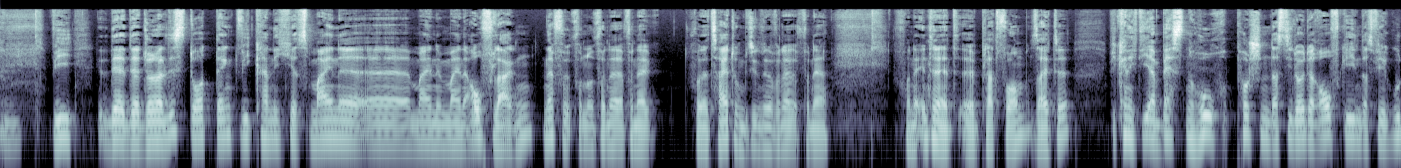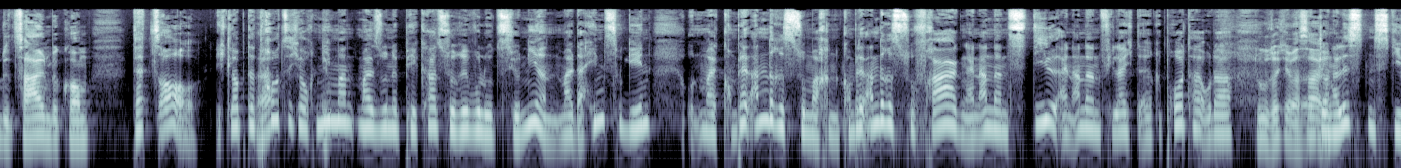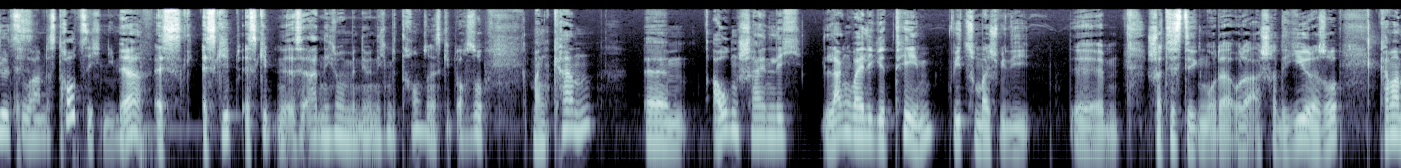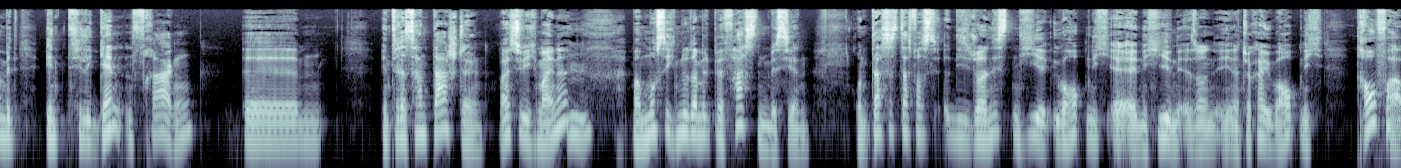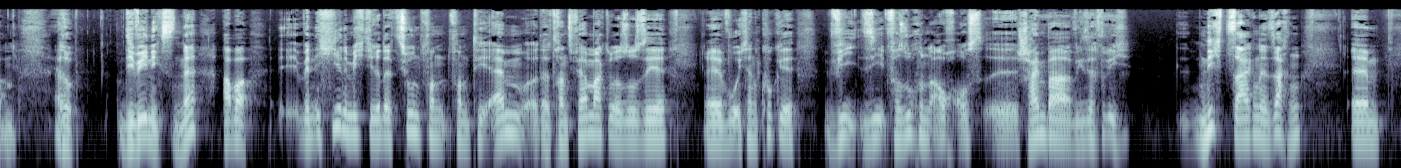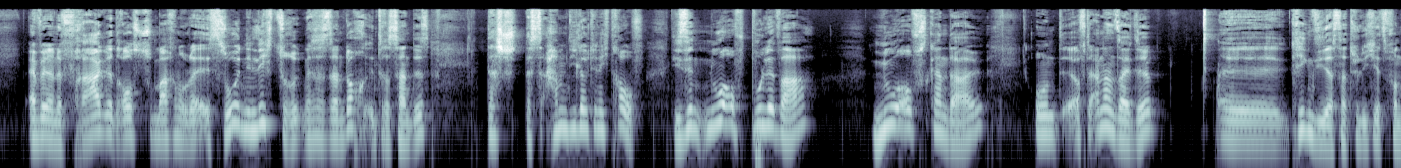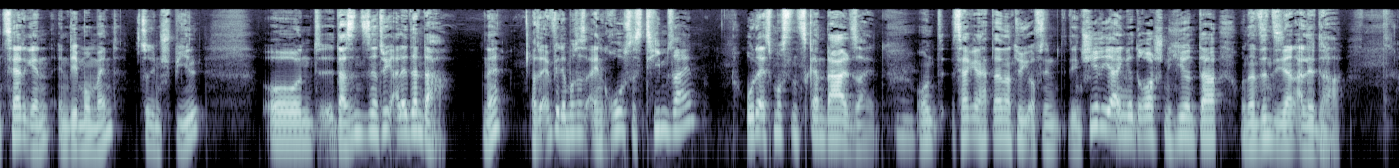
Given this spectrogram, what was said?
Wie der, der Journalist dort denkt, wie kann ich jetzt meine, äh, meine, meine Auflagen ne, von, von, von, der, von, der, von der Zeitung, beziehungsweise von der, von der, von der Internetplattform, Seite, wie kann ich die am besten hochpushen, dass die Leute raufgehen, dass wir gute Zahlen bekommen. That's all. Ich glaube, da traut sich auch niemand mal so eine PK zu revolutionieren, mal dahin zu gehen und mal komplett anderes zu machen, komplett anderes zu fragen, einen anderen Stil, einen anderen vielleicht äh, Reporter oder Du, soll ich dir was sagen? Journalistenstil zu haben. Das traut sich niemand. Ja, es, es gibt, es gibt, es hat nicht nur mit, nicht mit Traum, sondern es gibt auch so, man kann ähm, augenscheinlich langweilige Themen, wie zum Beispiel die ähm, Statistiken oder, oder Strategie oder so, kann man mit intelligenten Fragen ähm, interessant darstellen. Weißt du, wie ich meine? Man muss sich nur damit befassen ein bisschen. Und das ist das, was die Journalisten hier überhaupt nicht, äh, nicht hier, sondern in der Türkei überhaupt nicht drauf haben. Also die wenigsten, ne? Aber äh, wenn ich hier nämlich die Redaktion von von TM oder Transfermarkt oder so sehe, äh, wo ich dann gucke, wie sie versuchen auch aus äh, scheinbar, wie gesagt, wirklich nichtssagenden Sachen ähm, entweder eine Frage draus zu machen oder es so in den Licht zu rücken, dass es dann doch interessant ist, das, das haben die Leute nicht drauf. Die sind nur auf Boulevard, nur auf Skandal und äh, auf der anderen Seite äh, kriegen sie das natürlich jetzt von Zergen in dem Moment zu dem Spiel und äh, da sind sie natürlich alle dann da. Ne? Also entweder muss es ein großes Team sein oder es muss ein Skandal sein. Und Sergen hat dann natürlich auf den, den Schiri eingedroschen hier und da und dann sind sie dann alle da.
